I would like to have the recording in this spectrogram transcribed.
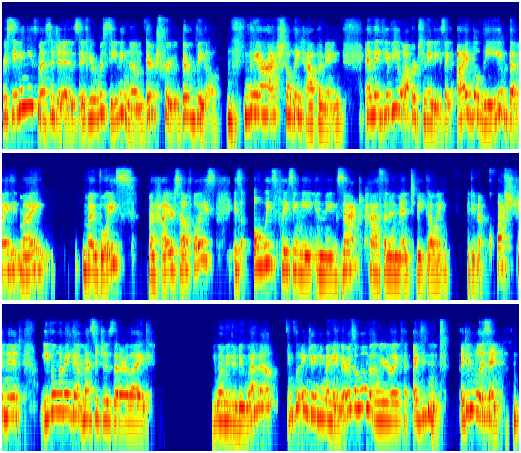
receiving these messages, if you're receiving them, they're true, they're real, they are actually happening, and they give you opportunities. Like I believe that my, my, my voice my higher self voice is always placing me in the exact path that I'm meant to be going. I do not question it. Even when I get messages that are like, you want me to do what now? Including changing my name. There was a moment when you're like, I didn't. I didn't listen,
